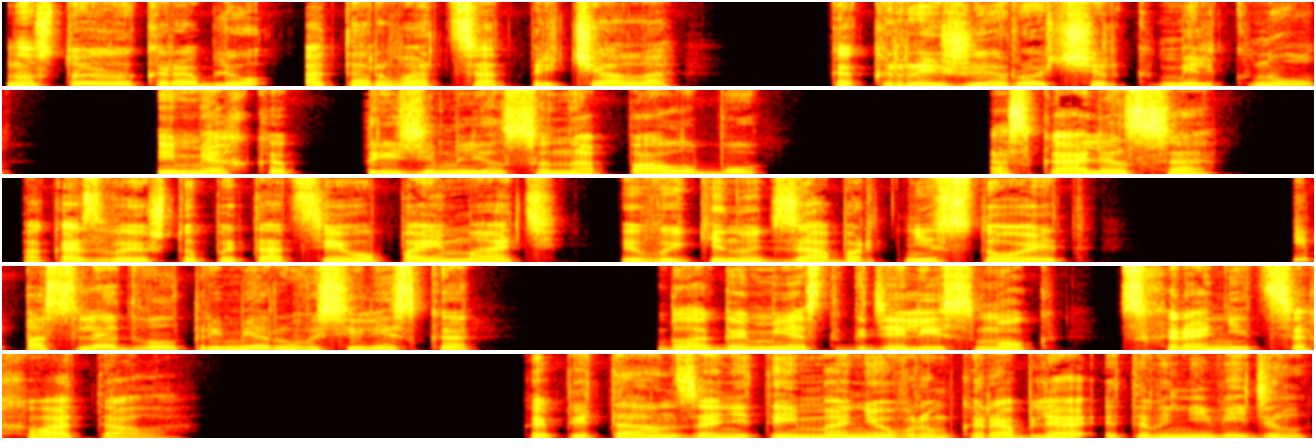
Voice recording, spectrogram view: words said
Но стоило кораблю оторваться от причала, как рыжий росчерк мелькнул и мягко приземлился на палубу, оскалился, показывая, что пытаться его поймать и выкинуть за борт не стоит, и последовал примеру Василиска, благо мест, где лис мог сохраниться, хватало. Капитан, занятый маневром корабля, этого не видел,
